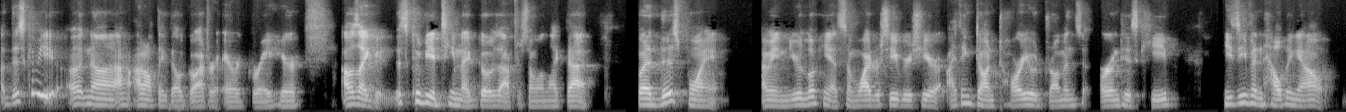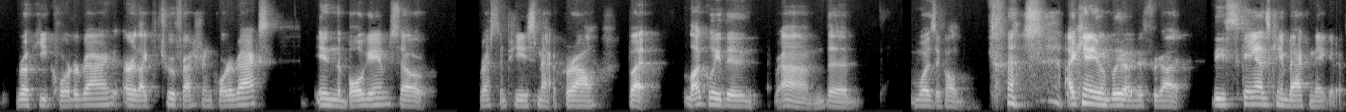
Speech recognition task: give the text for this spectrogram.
Uh, this could be, uh, no, I don't think they'll go after Eric Gray here. I was like, this could be a team that goes after someone like that. But at this point, I mean, you're looking at some wide receivers here. I think Dontario Drummond's earned his keep. He's even helping out rookie quarterback or like true freshman quarterbacks in the bowl game. So rest in peace, Matt Corral. But luckily, the um the what is it called? I can't even believe I just forgot. These scans came back negative.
